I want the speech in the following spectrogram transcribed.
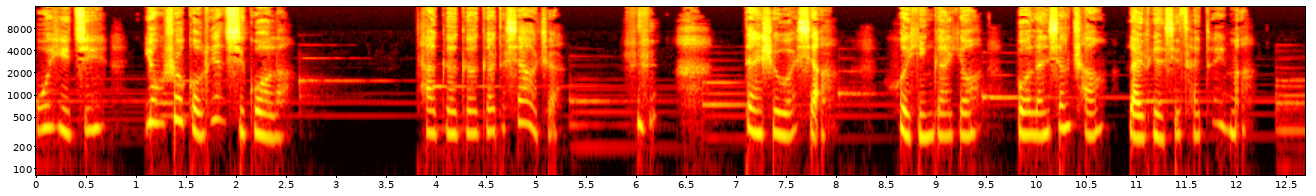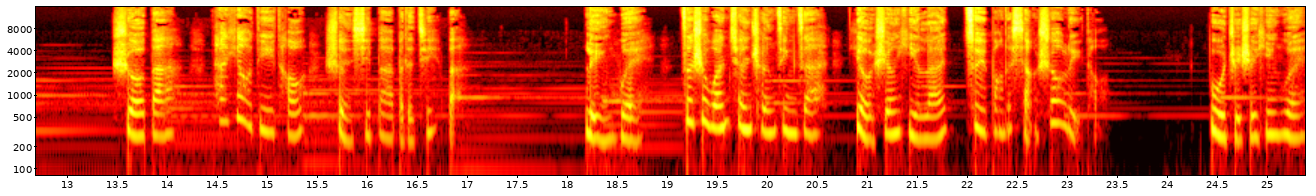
我已经用热狗练习过了。”他咯咯咯的笑着，但是我想，我应该用波兰香肠来练习才对嘛。说罢，他又低头吮吸爸爸的肩膀。林伟则是完全沉浸在有生以来最棒的享受里头，不只是因为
